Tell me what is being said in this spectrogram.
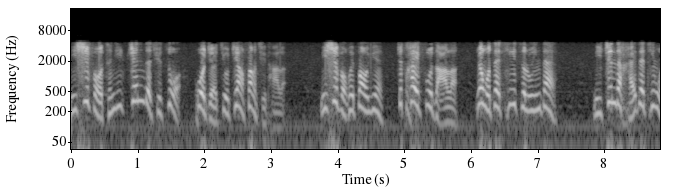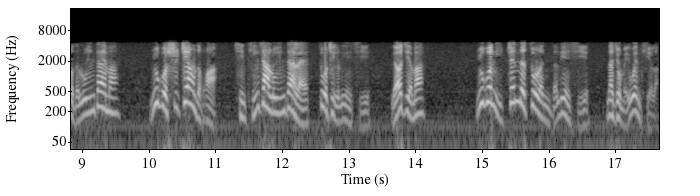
你是否曾经真的去做，或者就这样放弃它了？你是否会抱怨这太复杂了？让我再听一次录音带。你真的还在听我的录音带吗？如果是这样的话，请停下录音带来做这个练习，了解吗？如果你真的做了你的练习，那就没问题了。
